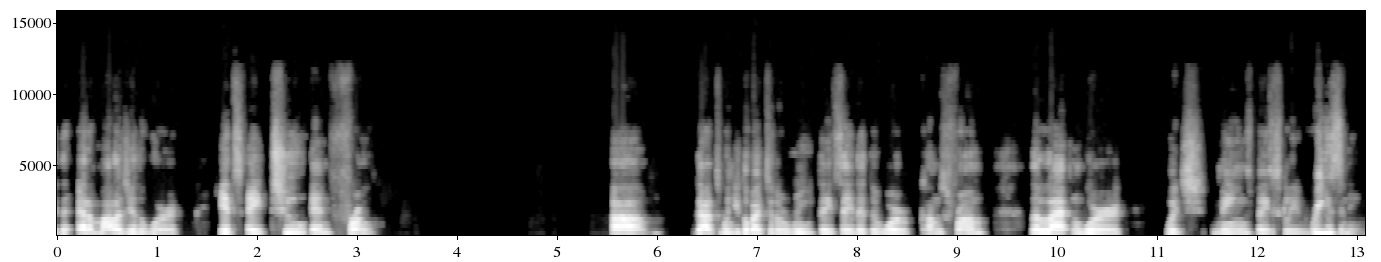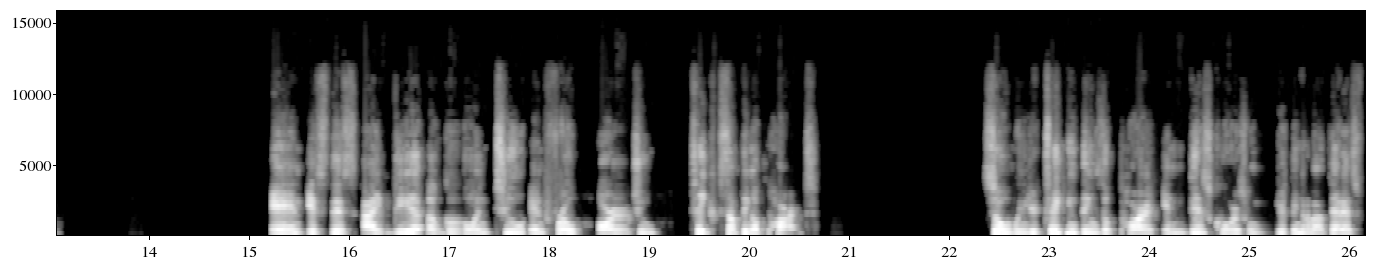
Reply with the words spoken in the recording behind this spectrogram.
the etymology of the word, it's a to and fro. Um, that's when you go back to the root, they say that the word comes from the Latin word, which means basically reasoning. And it's this idea of going to and fro or to take something apart. So when you're taking things apart in discourse, when you're thinking about that as,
